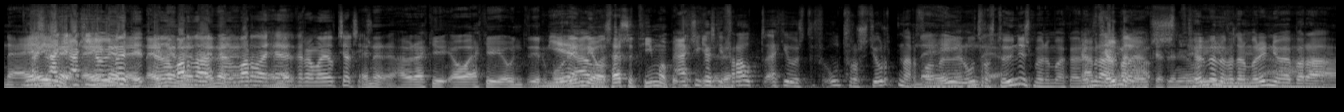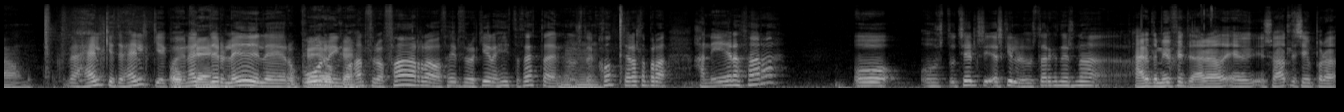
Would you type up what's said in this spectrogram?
Nei, Ég- nei, ekki, ekki hjá nei, nei, nei, en var nei, það þegar hann var hjá Chelsea Nei, nei, nei, það verður ekki, ekki undir Mourinho á þessu tímabili ekki kannski frá, ekki út frá stjórnarformum Nei, en út frá nei. stuðnismönnum og eitthvað fjölmiðlum fyrir Mourinho er bara helgi eftir helgi, eitthvað Ok. United eru leiðilegir og boring og hann þurfa að fara og þeir þurfa að gera hitt og þetta en, mm Mhm. -hmm. Conte er alltaf bara, hann er að fara og, og, og Chelsea, ég skilur, þú veist, það er veginn svona það er enda mjög fyndið, það er að- eins og allir séu bara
